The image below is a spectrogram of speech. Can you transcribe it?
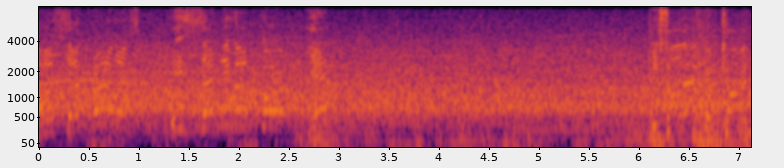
Oh, Seth Rollins, he's setting him up for it. Yep. He saw that one coming.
